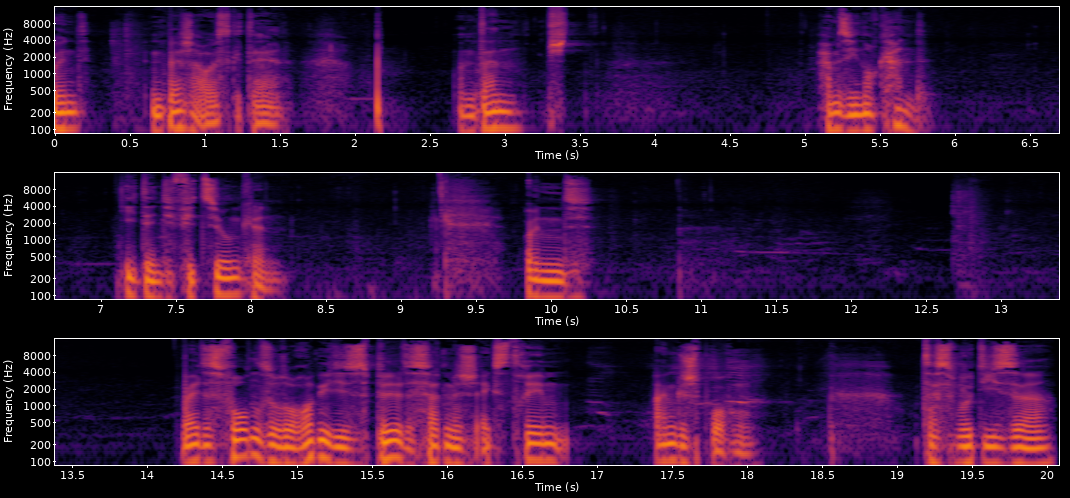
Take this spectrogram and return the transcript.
Und einen Becher ausgeteilt. Und dann pst, haben sie ihn erkannt. Identifizieren können. Und Weil das vorhin so der Robby, dieses Bild, das hat mich extrem angesprochen. Das, wo diese,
